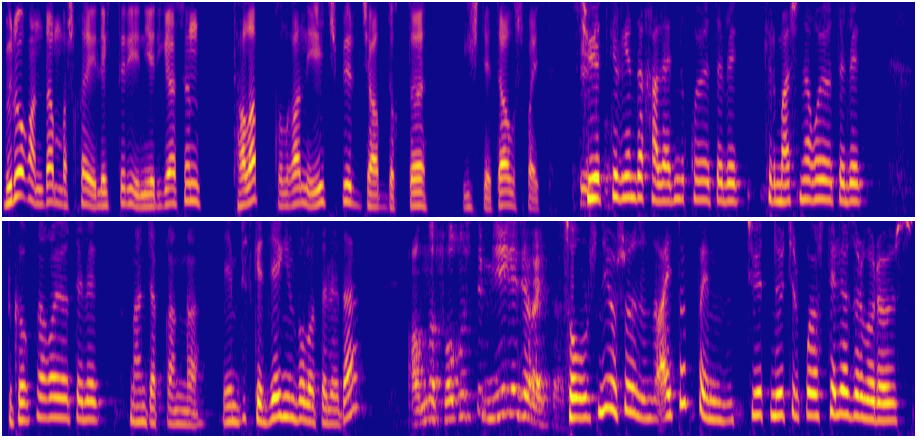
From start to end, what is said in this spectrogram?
Бирок андан башка электр энергиясын талап кылган эч бир жабдыкты иштете алышпайт. Свет келгенде холодильник коет элек кир машина коет элек духовка коет элек нан жапканга. Эми бизге жеңил болот эле да. А мына солнечный эмнеге жарайт солнечный ошо айтып атпаймынбы светин өчүрүп коебуз телевизор көрөбүз.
